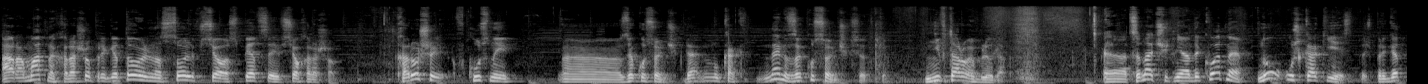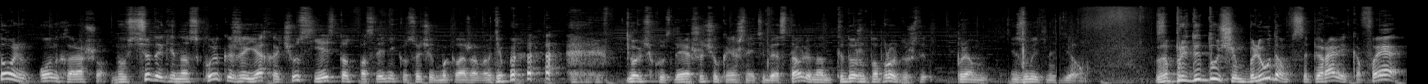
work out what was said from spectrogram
ароматно, хорошо приготовлено, соль, все, специи, все хорошо. Хороший, вкусный э, закусончик, да? Ну как, наверное, закусончик все-таки. Не второе блюдо. Э, Цена чуть неадекватная, но уж как есть. То есть приготовлен он хорошо. Но все-таки насколько же я хочу съесть тот последний кусочек баклажанов. Дима? Очень вкусно. Да я шучу, конечно, я тебе оставлю. Надо, ты должен попробовать, потому что ты прям изумительно сделан. За предыдущим блюдом в Сапераве кафе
